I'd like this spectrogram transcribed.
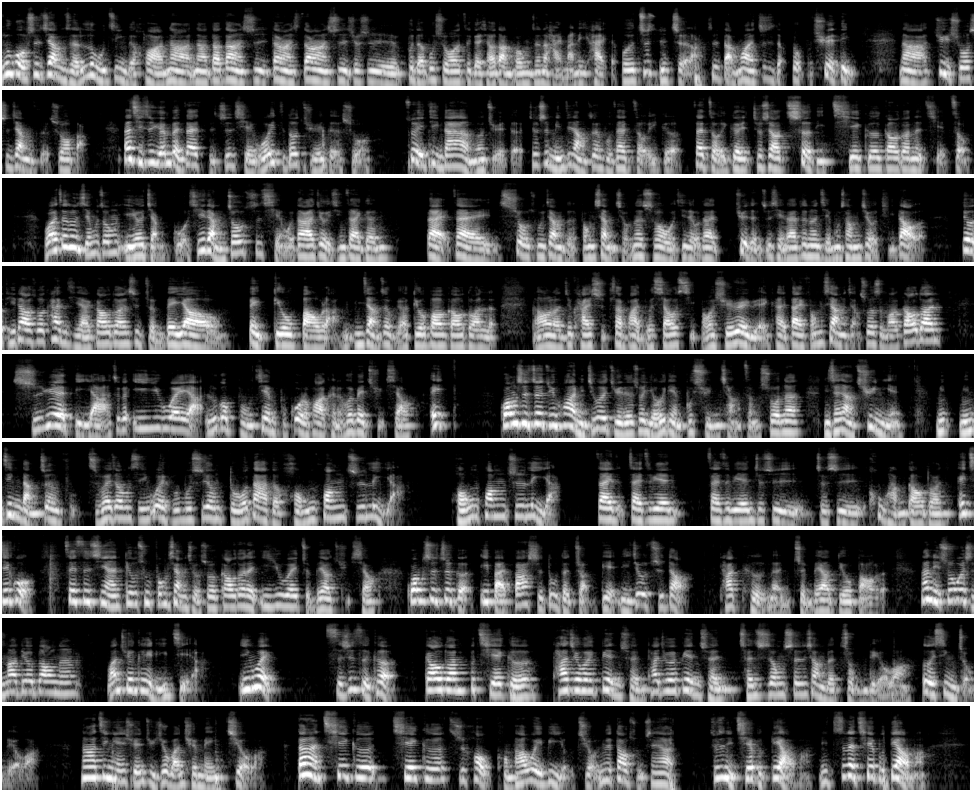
如果是这样子的路径的话，那那当当然是当然当然是就是不得不说这个小党工真的还蛮厉害的，或者支持者啦，是党外支持者，我不确定。那据说是这样子的说法。那其实原本在此之前，我一直都觉得说，最近大家有没有觉得，就是民进党政府在走一个在走一个就是要彻底切割高端的节奏。我在这段节目中也有讲过，其实两周之前我大概就已经在跟在在秀出这样子的风向球。那时候我记得我在确诊之前，在这段节目上面就有提到了。就提到说，看起来高端是准备要被丢包了，民讲政府要丢包高端了。然后呢，就开始散发很多消息，包括薛瑞元开始带风向，讲说什么高端十月底啊，这个 EUA 啊，如果补件不过的话，可能会被取消。诶，光是这句话，你就会觉得说有一点不寻常。怎么说呢？你想想，去年民民进党政府指挥中心卫福部是用多大的洪荒之力啊，洪荒之力啊，在在这边。在这边就是就是护航高端，哎，结果这次竟然丢出风向球，说高端的 EUA 准备要取消。光是这个一百八十度的转变，你就知道他可能准备要丢包了。那你说为什么要丢包呢？完全可以理解啊，因为此时此刻高端不切割，它就会变成它就会变成陈时中身上的肿瘤啊，恶性肿瘤啊。那今年选举就完全没救啊。当然切割切割之后恐怕未必有救，因为倒数剩下。就是你切不掉嘛，你真的切不掉嘛？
